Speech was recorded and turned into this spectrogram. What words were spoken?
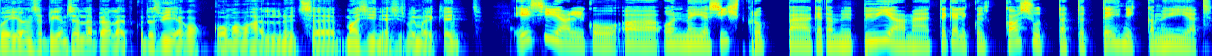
või on see pigem selle peale, et kuidas viia kokku omavahel nüüd see masin ja siis võimalik klient? esialgu äh, on meie sihtgrupp keda me püüame tegelikult kasutatud tehnika müüjad.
